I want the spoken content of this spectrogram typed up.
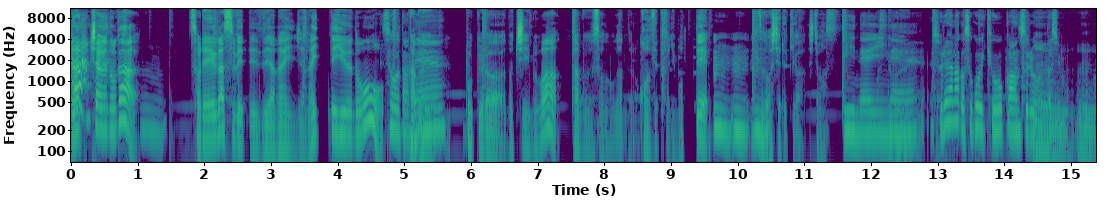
なっちゃうのがうん。それが全てじゃないんじゃないっていうのをそうだ多ね分僕らのチームは多分そのなんだろうコンセプトに持ってうんうんう活動んしてる気がしてます。いいねいいね。それはなんかすごい共感する私も。うんうん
